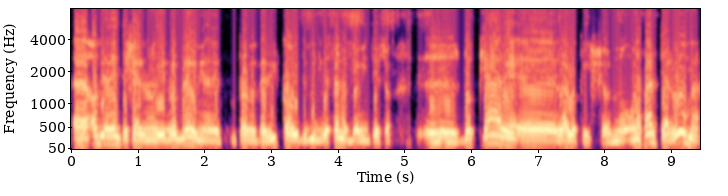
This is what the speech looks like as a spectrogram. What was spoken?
Eh, ovviamente c'erano dei problemi eh, proprio per il Covid, quindi quest'anno abbiamo inteso eh, doppiare eh, la location una parte a Roma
